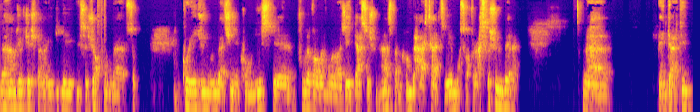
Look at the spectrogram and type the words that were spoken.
و همجور کشورهای دیگه مثل ژاپن و کره جنوبی و چین کمونیست که پول قابل ملاحظه دستشون هست و می‌خوان به هر ترتیب مسافرتشون برن. و به این ترتیب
